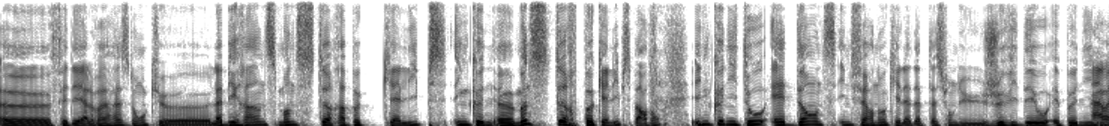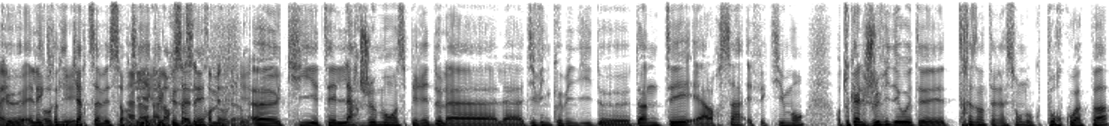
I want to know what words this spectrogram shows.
Euh, Fede Alvarez, donc euh, Labyrinth, Monster Apocalypse, Incon- euh, Monster Apocalypse, pardon, Incognito et Dance Inferno, qui est l'adaptation du jeu vidéo éponyme Ah ouais. que Electronic. Arts avait sorti il y a quelques ça, années. Euh, qui était largement inspiré de la, la Divine Comedy de Dante. Et alors ça, effectivement, en tout cas, le jeu vidéo était très intéressant, donc pourquoi pas.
